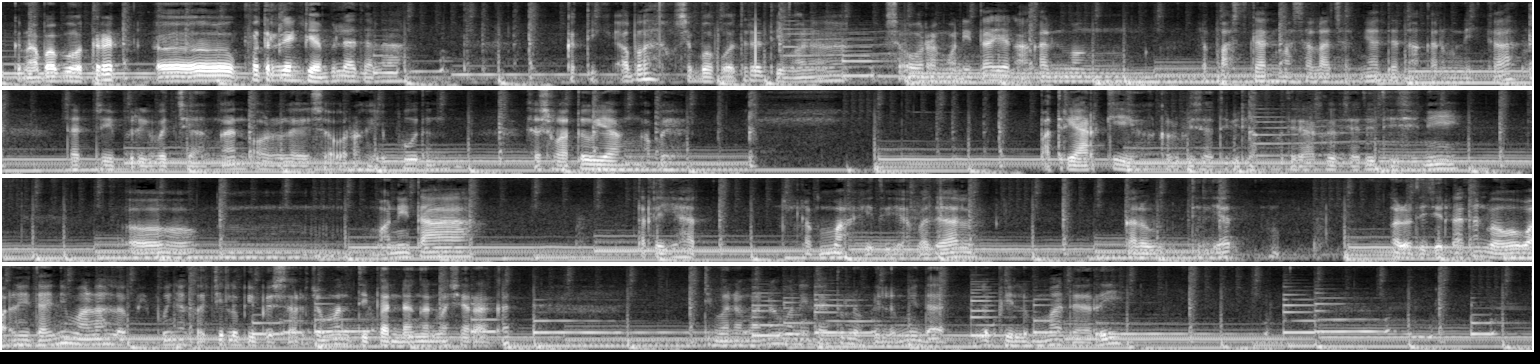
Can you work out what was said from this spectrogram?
Kenapa potret? Uh, potret yang diambil adalah ketika apa sebuah potret di mana seorang wanita yang akan melepaskan masa lajangnya dan akan menikah dan diberi wejangan oleh seorang ibu dan sesuatu yang apa ya patriarki ya kalau bisa dibilang patriarki. Jadi di sini uh, wanita terlihat lemah gitu ya. Padahal kalau dilihat kalau diceritakan bahwa wanita ini malah lebih punya kecil lebih besar. Cuman di pandangan masyarakat dari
